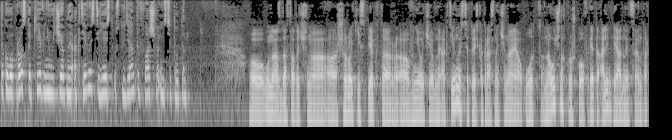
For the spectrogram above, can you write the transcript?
Такой вопрос. Какие внеучебные активности есть у студентов вашего института? Э, у нас достаточно э, широкий спектр э, внеучебной активности, то есть как раз начиная от научных кружков, это Олимпиадный центр,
